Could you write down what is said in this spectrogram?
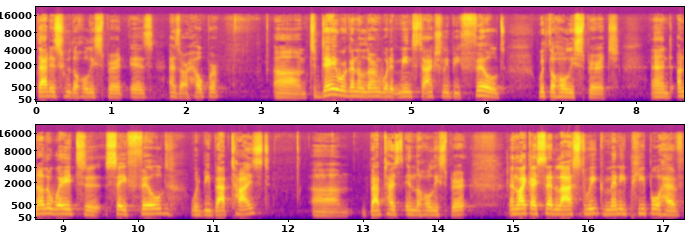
That is who the Holy Spirit is as our helper. Um, today, we're going to learn what it means to actually be filled with the Holy Spirit. And another way to say filled would be baptized, um, baptized in the Holy Spirit. And like I said last week, many people have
